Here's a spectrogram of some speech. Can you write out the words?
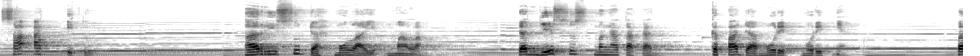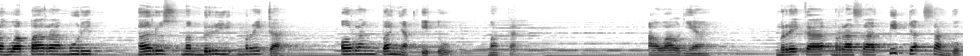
Saat itu, hari sudah mulai malam, dan Yesus mengatakan kepada murid-muridnya bahwa para murid harus memberi mereka orang banyak itu makan. Awalnya, mereka merasa tidak sanggup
